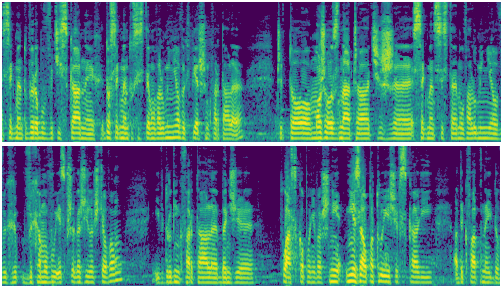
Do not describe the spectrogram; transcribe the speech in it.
segmentu wyrobów wyciskanych do segmentu systemów aluminiowych w pierwszym kwartale. Czy to może oznaczać, że segment systemów aluminiowych wyhamowuje sprzedaż ilościową i w drugim kwartale będzie płasko, ponieważ nie, nie zaopatruje się w skali adekwatnej do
